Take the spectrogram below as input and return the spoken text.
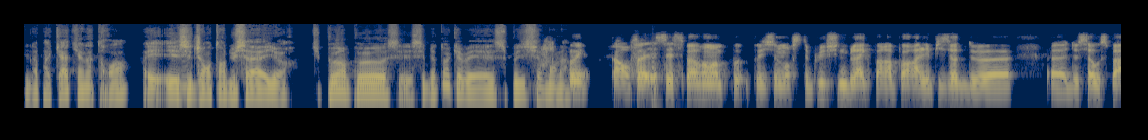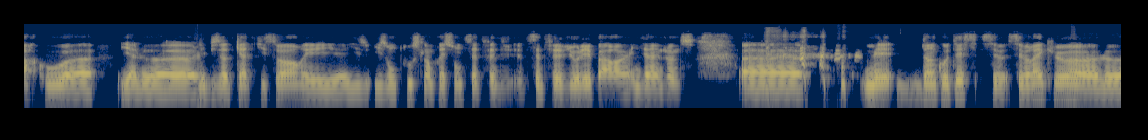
il n'y en a pas quatre, il y en a trois, et, et j'ai déjà entendu ça ailleurs. Tu peux un peu, c'est bien toi qui avais ce positionnement-là. Oui. Alors en fait, c'est pas vraiment un po- positionnement, c'était plus une blague par rapport à l'épisode de euh, euh, de South Park où euh, il y a le euh, l'épisode 4 qui sort et ils, ils ont tous l'impression de s'être fait de s'être fait violer par euh, Indiana Jones. Euh, mais d'un côté, c'est c'est vrai que euh, le,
